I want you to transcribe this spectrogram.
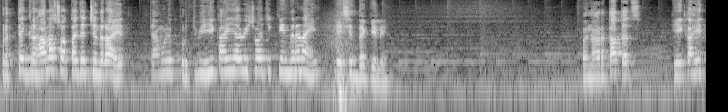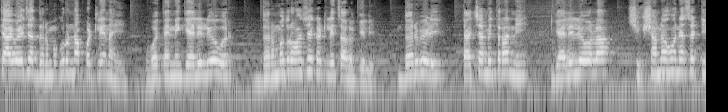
प्रत्येक ग्रहाला स्वतःचे चंद्र आहेत. त्यामुळे पृथ्वी ही काही या विश्वाची केंद्र नाही हे सिद्ध केले. पण अर्थातच हे काही त्यावेळेच्या धर्मगुरूंना पटले नाही व त्यांनी गॅलिलिओवर धर्मद्रोहाचे खटले चालू केले. दरवेळी त्याच्या मित्रांनी गॅलिलिओला शिक्षा न होण्यासाठी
